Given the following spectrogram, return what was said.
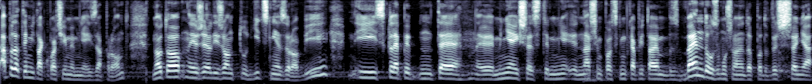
A poza tym i tak płacimy mniej za prąd. No to jeżeli rząd tu nic nie zrobi i sklepy te y, mniejsze z tym naszym polskim kapitałem będą zmuszone do podwyższenia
